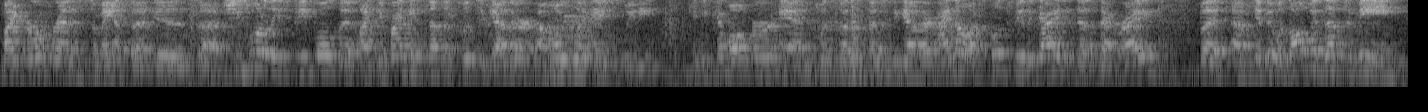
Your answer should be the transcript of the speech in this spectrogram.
My girlfriend Samantha is, uh, she's one of these people that, like, if I need something put together, I'm always like, hey, sweetie, can you come over and put such and such together? I know, I'm supposed to be the guy that does that, right? But um, if it was always up to me,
